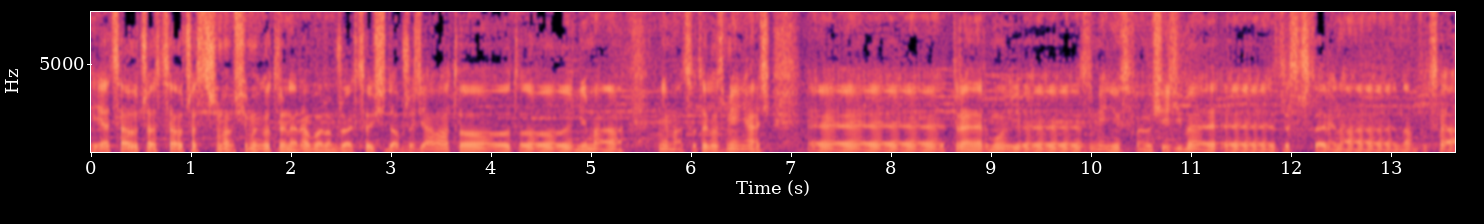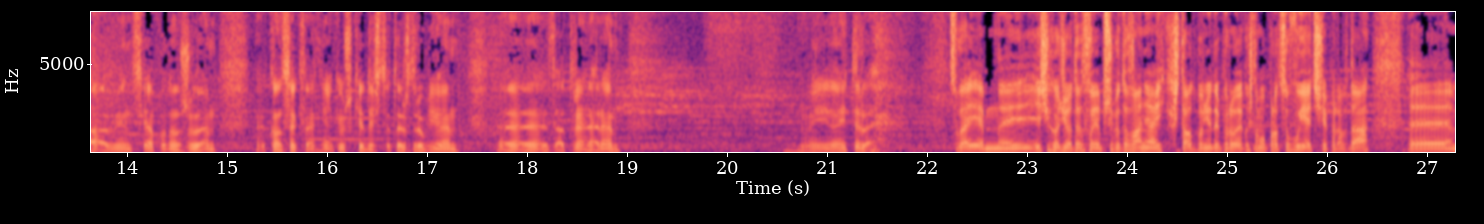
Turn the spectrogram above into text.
e, ja cały czas, cały czas trzymam się mojego trenera. Uważam, że jak coś dobrze działa, to, to nie, ma, nie ma co tego zmieniać. E, trener mój e, zmienił swoją siedzibę e, z S4 na, na WCA, więc ja podążyłem konsekwentnie, jak już kiedyś to też zrobiłem, e, za trenerem. No i, no i tyle. Słuchaj, em, jeśli chodzi o te twoje przygotowania, ich kształt pewnie dopiero jakoś tam opracowujecie, prawda? E,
